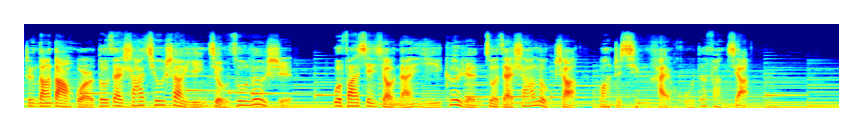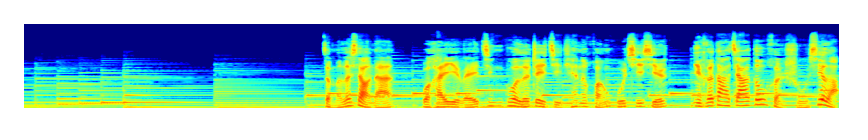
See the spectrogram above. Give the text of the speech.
正当大伙儿都在沙丘上饮酒作乐时，我发现小南一个人坐在沙垄上，望着青海湖的方向。怎么了，小南？我还以为经过了这几天的环湖骑行，你和大家都很熟悉了。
